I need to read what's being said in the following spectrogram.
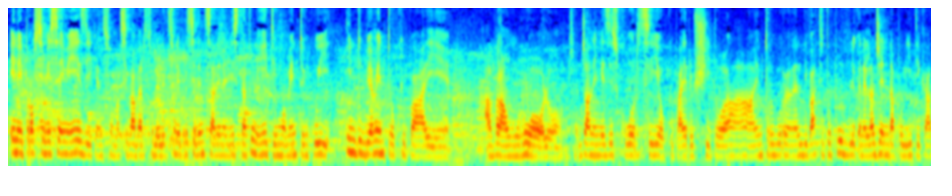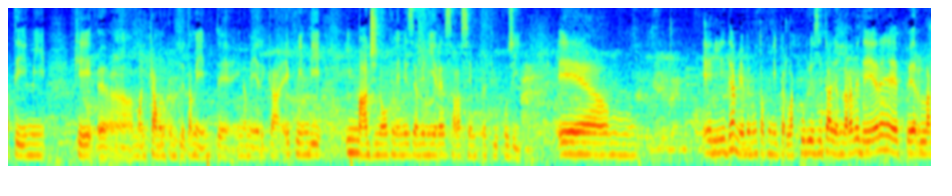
E nei prossimi sei mesi, che insomma si va verso le elezioni presidenziali negli Stati Uniti, un momento in cui indubbiamente Occupy avrà un ruolo, cioè, già nei mesi scorsi Occupy è riuscito a introdurre nel dibattito pubblico e nell'agenda politica temi che eh, mancavano completamente in America e quindi immagino che nei mesi a venire sarà sempre più così. E, um, l'idea mi è venuta quindi per la curiosità di andare a vedere per la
